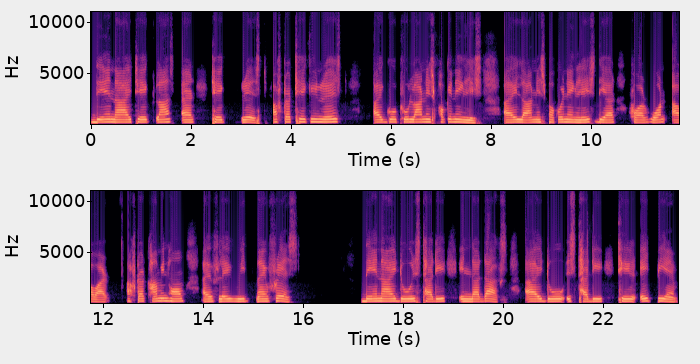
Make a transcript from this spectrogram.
Then I take lunch and take rest. After taking rest, I go to learn spoken English. I learn spoken English there for one hour. After coming home, I play with my friends. Then I do study in the dusk. I do study till 8 p.m.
